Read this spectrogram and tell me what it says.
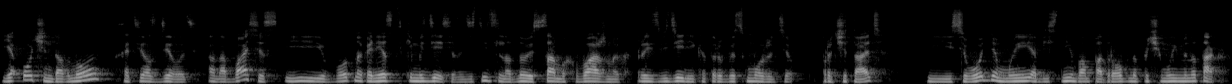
Я очень давно хотел сделать Анабасис, и вот наконец-таки мы здесь. Это действительно одно из самых важных произведений, которые вы сможете прочитать. И сегодня мы объясним вам подробно, почему именно так.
